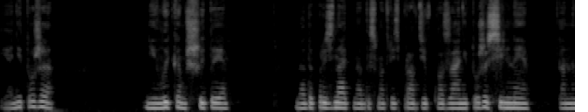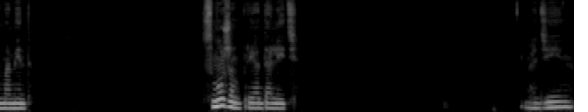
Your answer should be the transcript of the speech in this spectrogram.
И они тоже не лыком сшитые. Надо признать, надо смотреть правде в глаза. Они тоже сильные в данный момент. Сможем преодолеть. Один,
